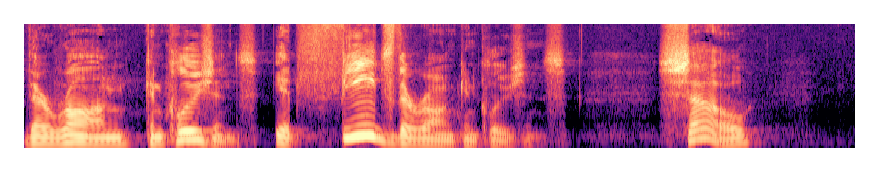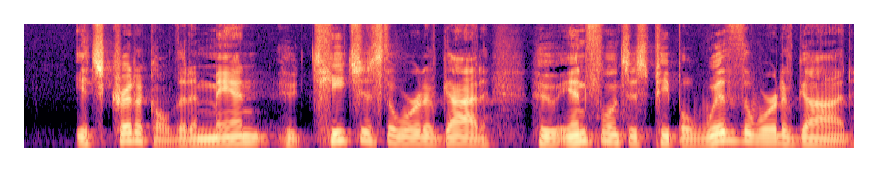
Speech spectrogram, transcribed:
their wrong conclusions. It feeds their wrong conclusions. So, it's critical that a man who teaches the Word of God, who influences people with the Word of God,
